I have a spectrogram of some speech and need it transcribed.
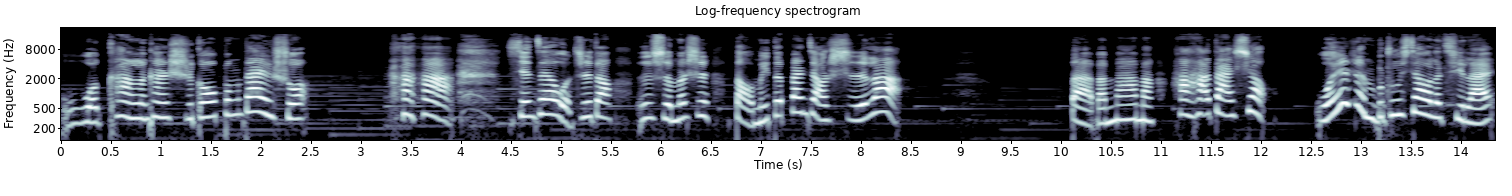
我看了看石膏绷带，说：“ 哈哈，现在我知道什么是倒霉的绊脚石了。”爸爸妈妈哈哈大笑，我也忍不住笑了起来。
